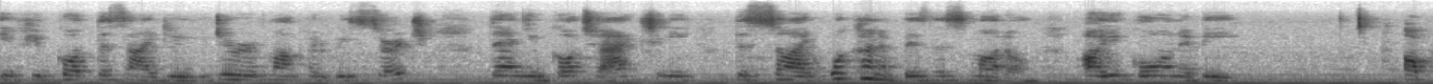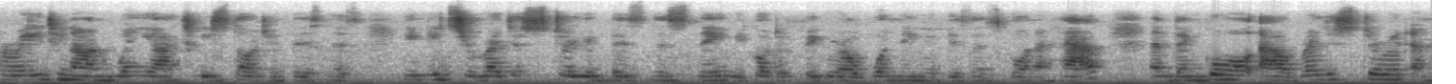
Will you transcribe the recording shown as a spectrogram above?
If you've got this idea, you do market research, then you've got to actually decide what kind of business model are you going to be operating on when you actually start your business. You need to register your business name. You got to figure out what name your business is going to have and then go out, register it and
